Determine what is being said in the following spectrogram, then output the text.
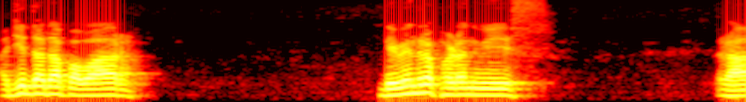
अजितदादा पवार देवेंद्र फडणवीस रा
